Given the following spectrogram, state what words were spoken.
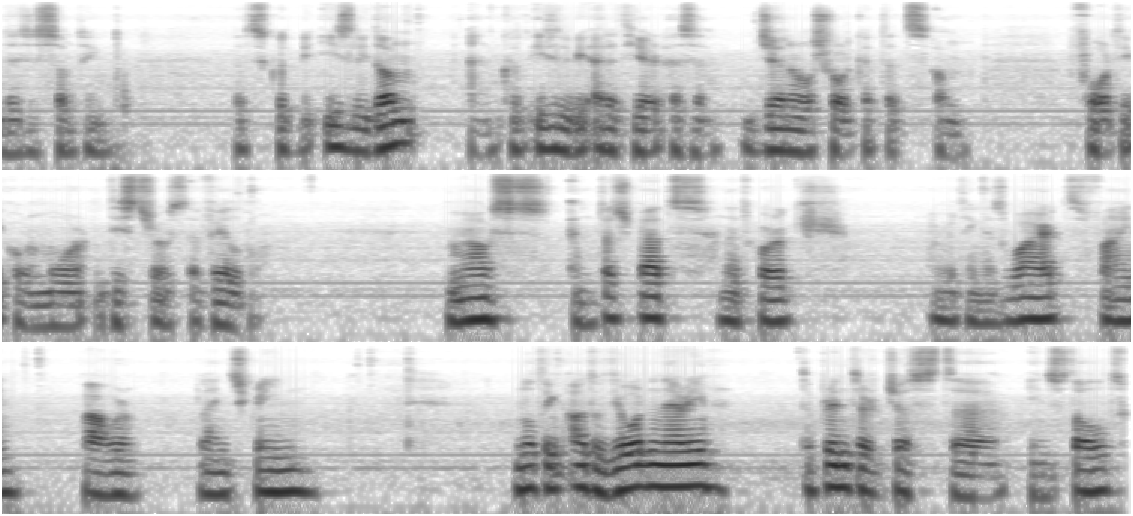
This is something that could be easily done and could easily be added here as a general shortcut that's on 40 or more distros available mouse and touchpad network everything is wired fine power blank screen. Nothing out of the ordinary. The printer just uh, installed.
